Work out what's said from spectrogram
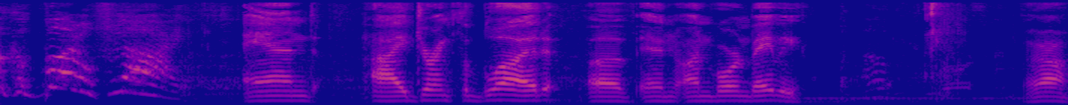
Look, a butterfly. and I drank the blood of an unborn baby. Oh. Yeah.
